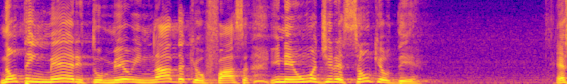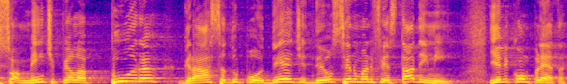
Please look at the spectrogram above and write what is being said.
Não tem mérito meu em nada que eu faça, em nenhuma direção que eu dê. É somente pela pura graça do poder de Deus sendo manifestado em mim. E ele completa:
